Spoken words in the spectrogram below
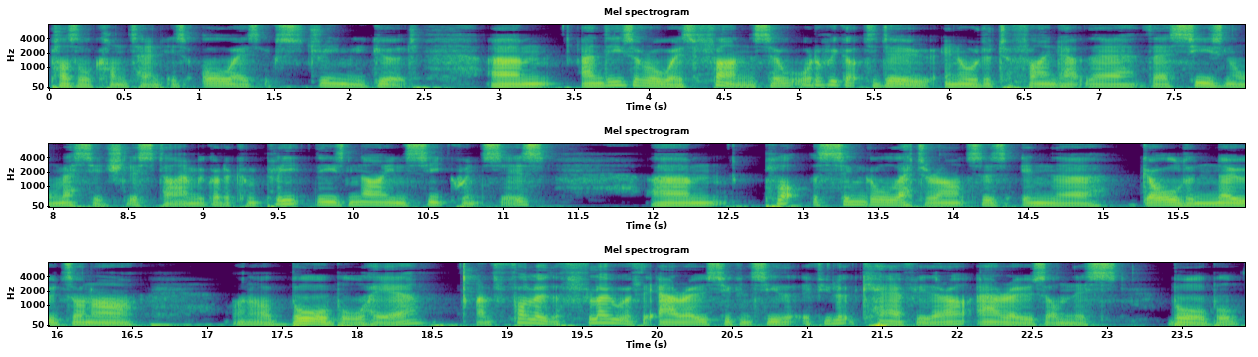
puzzle content is always extremely good. Um, and these are always fun. So what have we got to do in order to find out their, their seasonal message this time? We've got to complete these nine sequences, um, plot the single letter answers in the golden nodes on our, on our bauble here, and follow the flow of the arrows. You can see that if you look carefully, there are arrows on this bauble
